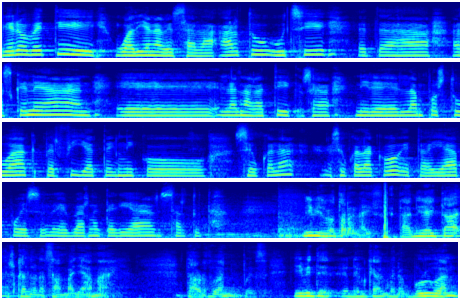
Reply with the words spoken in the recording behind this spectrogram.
Gero beti guadiana bezala, hartu, utzi, eta azkenean e, lanagatik, osea, nire lanpostuak perfila tekniko zeukala, zeukalako, eta ja, pues, e, barnetegian sartuta. Ni bilbotarra naiz, eta nire aita euskalduna zan, baina ama. Eta orduan, pues, ni bete neukan, bueno, buruan,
